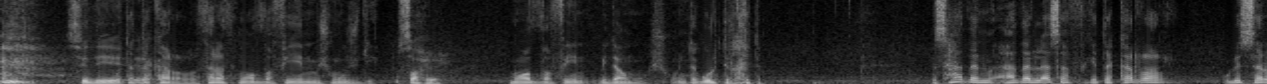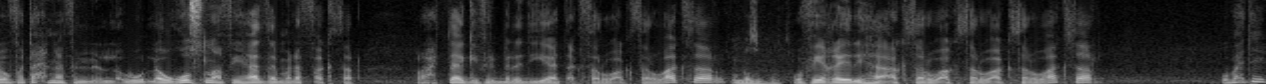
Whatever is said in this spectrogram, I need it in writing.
سيدي وتتكرر ثلاث موظفين مش موجودين. صحيح. موظفين بداوموش وأنت قلت الختم. بس هذا هذا للأسف يتكرر ولسه لو فتحنا في لو غصنا في هذا الملف أكثر راح تلاقي في البلديات أكثر وأكثر وأكثر. مزبوط وفي غيرها أكثر وأكثر وأكثر وأكثر. وبعدين؟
